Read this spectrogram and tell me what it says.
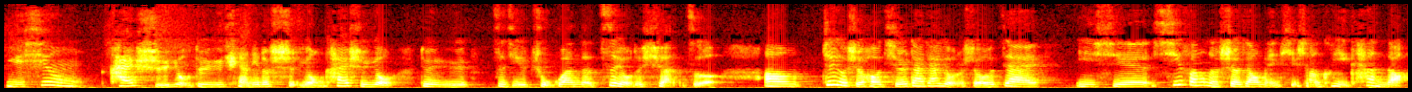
女性开始有对于权利的使用，开始有对于自己主观的自由的选择。嗯，这个时候其实大家有的时候在一些西方的社交媒体上可以看到，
